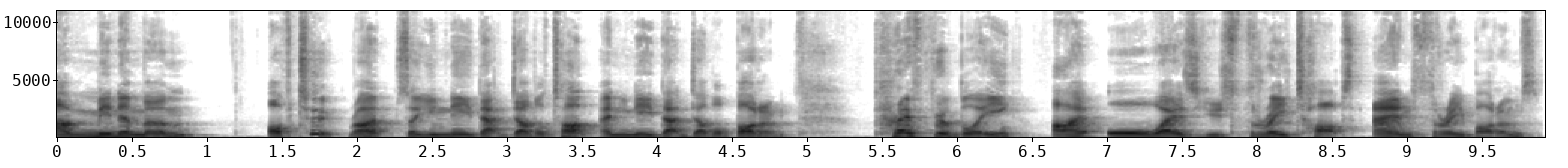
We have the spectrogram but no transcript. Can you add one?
a minimum of two, right? So you need that double top and you need that double bottom. Preferably, I always use three tops and three bottoms,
